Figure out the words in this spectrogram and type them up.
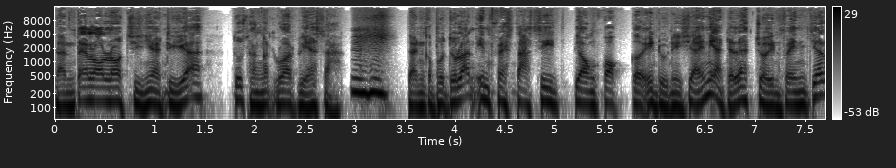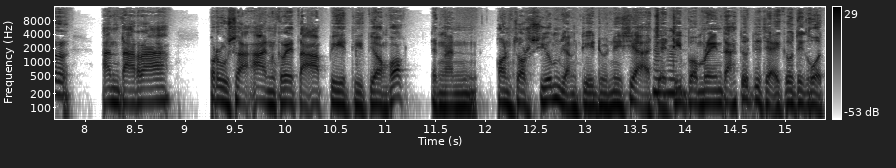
dan teknologinya dia itu sangat luar biasa. Dan kebetulan investasi Tiongkok ke Indonesia ini adalah joint venture antara perusahaan kereta api di Tiongkok dengan konsorsium yang di Indonesia. Jadi pemerintah itu tidak ikut-ikut.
